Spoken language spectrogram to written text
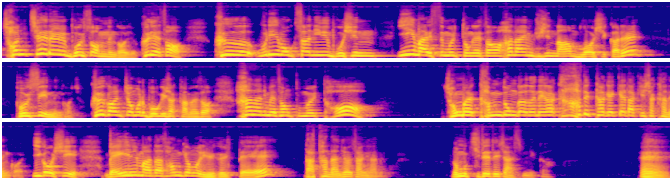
전체를 볼 수 없는 거죠. 그래서 그 우리 목사님이 보신 이 말씀을 통해서 하나님 주신 마음 무엇일까를 볼 수 있는 거죠. 그 관점으로 보기 시작하면서 하나님의 성품을 더 정말 감동과 은혜가 가득하게 깨닫기 시작하는 거예요. 이것이 매일마다 성경을 읽을 때 나타난 현상이라는 거예요. 너무 기대되지 않습니까? 예.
